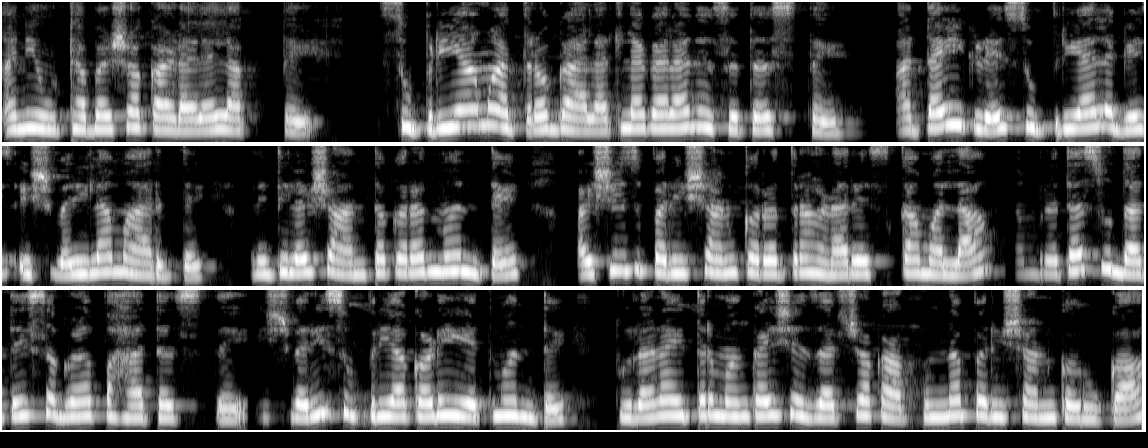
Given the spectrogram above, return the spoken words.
आणि उठाभाषा काढायला लागते. सुप्रिया मात्र गालातल्या गालात हसत असते. आता इकडे सुप्रिया लगेच ईश्वरीला मारते आणि तिला शांत करत म्हणते अशीच परेशान करत राहणार आहेस का मला? नम्रता सुद्धा ते सगळं पाहत असते. ईश्वरी सुप्रियाकडे येत म्हणते तुला नाहीतर मग काही शेजारच्या काकूंना परेशान करू का?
